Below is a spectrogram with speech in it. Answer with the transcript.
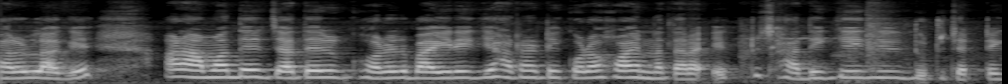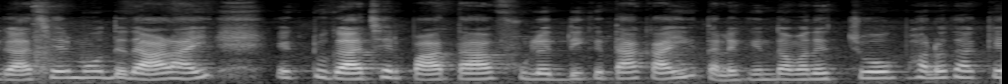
ভালো লাগে। আর আমাদের যাদের ঘরের বাইরে গিয়ে হাঁটাহাঁটি করা হয় না, তারা একটু ছাদে গিয়ে যদি দুটো চারটে গাছের মধ্যে দাঁড়াই, একটু গাছের পাতা ফুলের দিকে তাকাই, তাহলে কিন্তু আমাদের চোখ ভালো থাকে।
